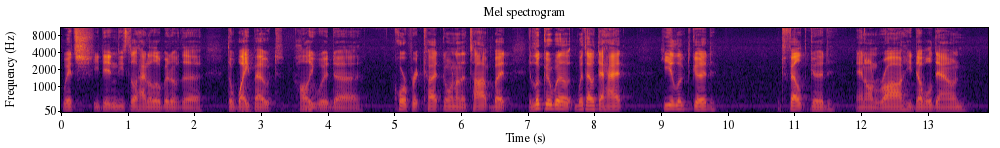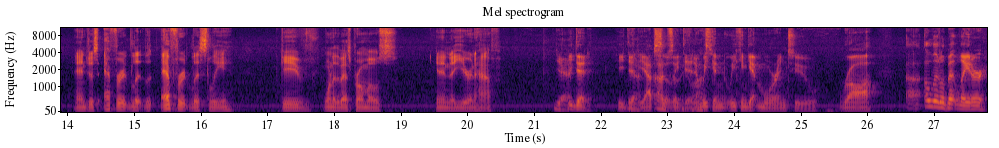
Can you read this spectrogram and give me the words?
which he didn't. He still had a little bit of the the wipeout Hollywood uh, corporate cut going on the top, but it looked good wi- without the hat. He looked good. It felt good. And on Raw, he doubled down and just effortless, effortlessly gave one of the best promos in a year and a half. Yeah, He did. He did. Yeah, he absolutely, absolutely did. And we can we can get more into Raw uh, a little bit later.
